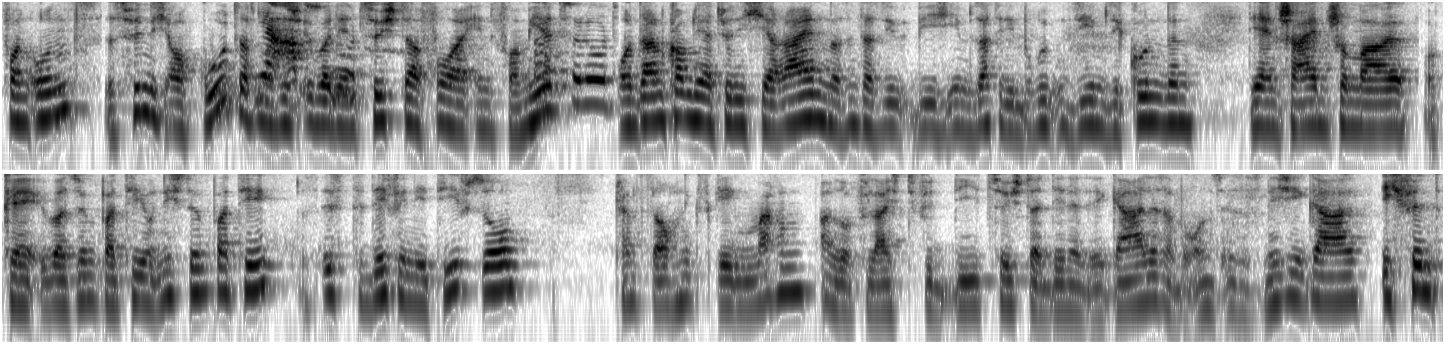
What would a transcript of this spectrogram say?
von uns. Das finde ich auch gut, dass man Ja, sich absolut. über den Züchter vorher informiert. Absolut. Und dann kommen die natürlich hier rein. Da sind das, die, wie ich eben sagte, die berühmten sieben Sekunden. Die entscheiden schon mal, okay, über Sympathie und Nicht-Sympathie. Das ist definitiv so. Kannst du auch nichts gegen machen. Also vielleicht für die Züchter, denen es egal ist, aber uns ist es nicht egal. Ich finde,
